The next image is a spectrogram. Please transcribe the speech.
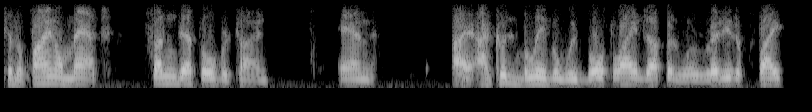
to the final match, sudden death overtime, and I, I couldn't believe it. We both lined up and were ready to fight.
